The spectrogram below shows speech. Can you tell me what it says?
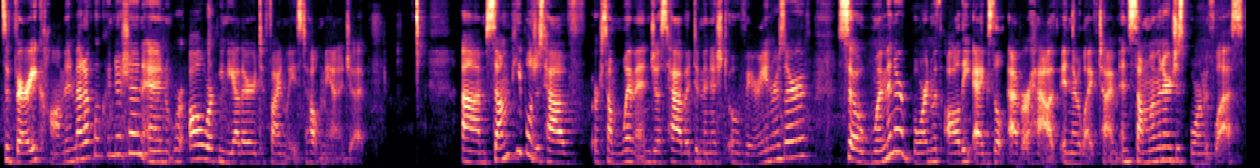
It's a very common medical condition, and we're all working together to find ways to help manage it. Um, some people just have, or some women just have a diminished ovarian reserve. So women are born with all the eggs they'll ever have in their lifetime, and some women are just born with less.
